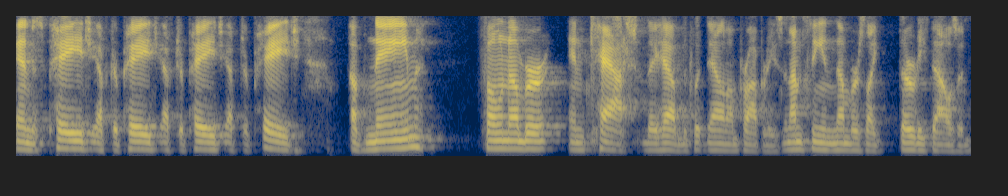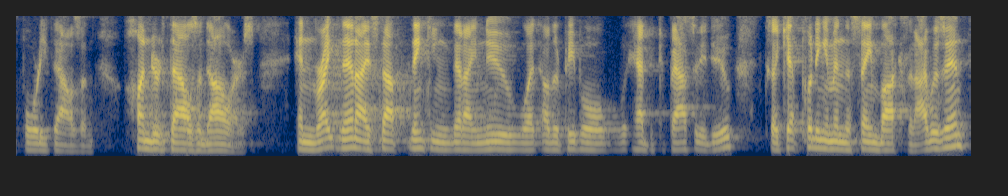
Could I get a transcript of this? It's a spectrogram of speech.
and it's page after page after page after page of name, phone number, and cash they have to put down on properties. And I'm seeing numbers like 30,000, 40,000, $100,000. And right then I stopped thinking that I knew what other people had the capacity to do because I kept putting them in the same box that I was in.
